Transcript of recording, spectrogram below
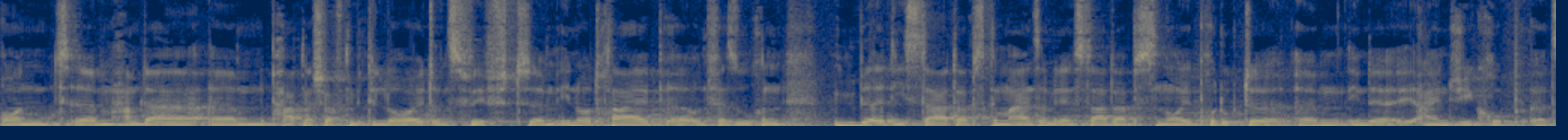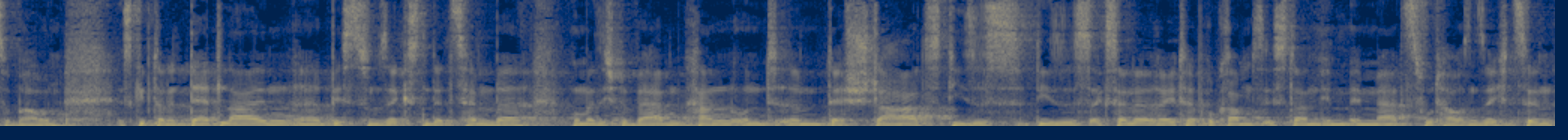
und haben da eine Partnerschaft mit Deloitte und Swift InnoTribe und versuchen über die Startups gemeinsam mit den Startups neue Produkte in der ING Group zu bauen. Es gibt eine Deadline bis zum 6. Dezember, wo man sich bewerben kann und der Start dieses, dieses des Accelerator-Programms ist dann im, im, März 2016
